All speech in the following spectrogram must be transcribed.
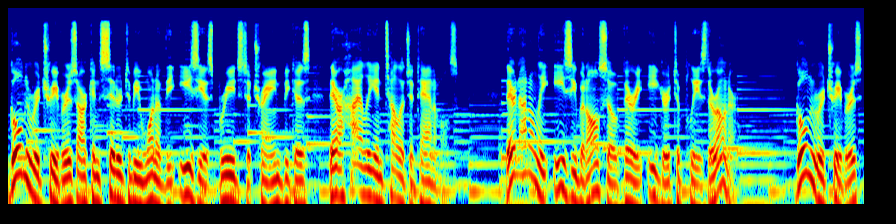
Golden Retrievers are considered to be one of the easiest breeds to train because they are highly intelligent animals. They're not only easy but also very eager to please their owner. Golden Retrievers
